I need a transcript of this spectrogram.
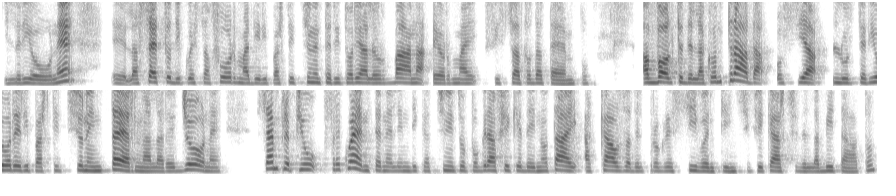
il rione, eh, l'assetto di questa forma di ripartizione territoriale urbana è ormai fissato da tempo. A volte della contrada, ossia l'ulteriore ripartizione interna alla regione, sempre più frequente nelle indicazioni topografiche dei notai a causa del progressivo intensificarsi dell'abitato,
